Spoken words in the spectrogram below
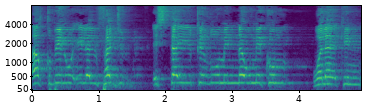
أقبلوا إلى الفجر استيقظوا من نومكم ولكن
